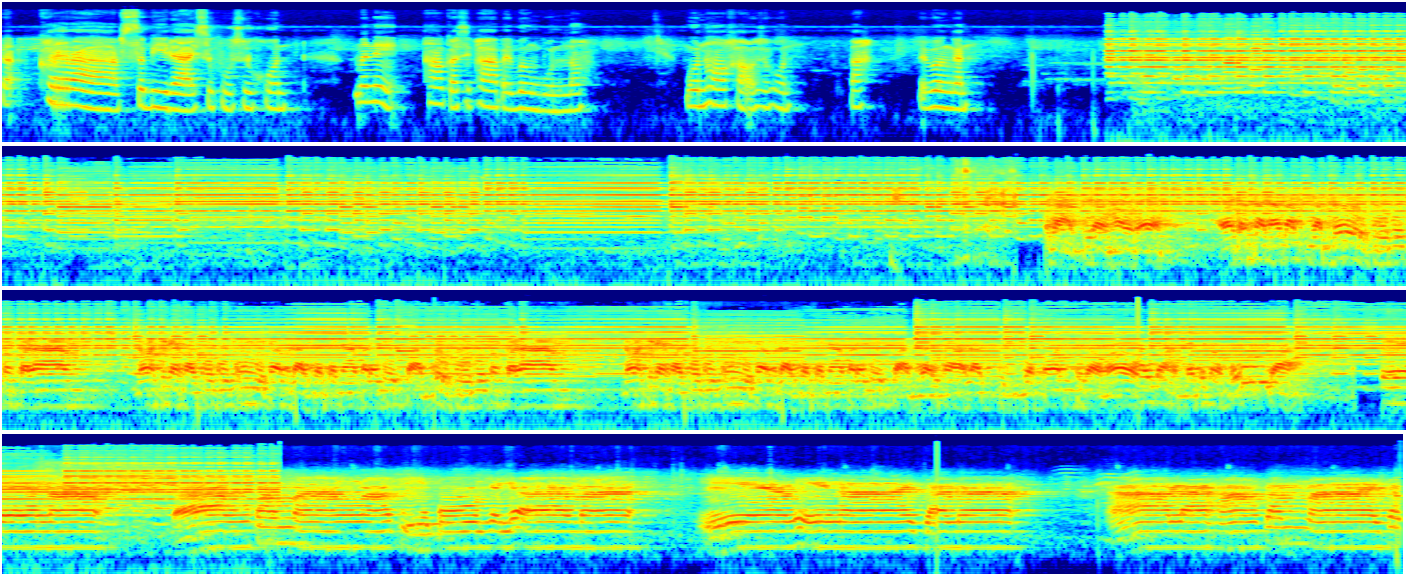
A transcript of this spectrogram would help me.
กะคราบสบีดายสุขุสุคนเมื่อนี่เฮากะสิพาไปเบิ่งบุญเนาะบุญห่อเขาสุคนไปะไปเบิ่งกันอยากที่เราเข้าเด้อ ได้เขาชมพูที่ถ้าเราศาสนาพระฤาษีสามครูครูครูต้องกามนอนที่ได้เขาชมพูที่ถ้าเราศาสนาพระฤาษีสามไหวพาลักสิงห์ก้อนที่เราเอาให้ด่านได้เป็นเอาอุ้ยว่าเอนะตังธรรมังอภิปูชยามา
